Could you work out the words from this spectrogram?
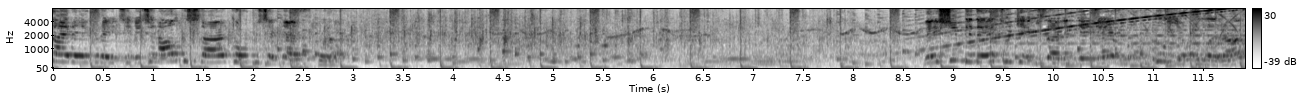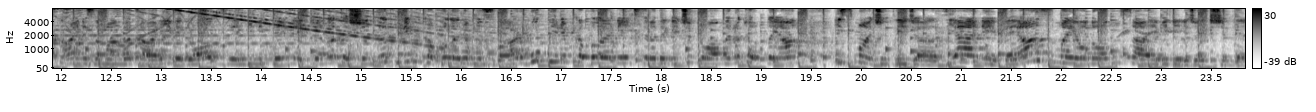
Sayra'ya Greçin için, alkışlar Torku Şekerspor'a. Ve şimdi de Türkiye güzelliklerine vurgu yapılarak aynı zamanda tarihi ve doğal zenginliklerin ekrana taşındığı prim kapılarımız var. Bu prim kapılarını ilk sırada geçip puanları toplayan ismi açıklayacağız. Yani beyaz mayonun sahibi gelecek şimdi.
